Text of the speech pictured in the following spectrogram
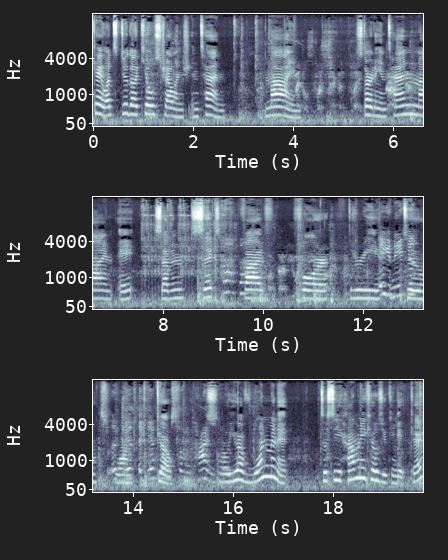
Okay, let's do the kills challenge in 10, 9, Medals for second place. starting in 10, 9, 8, 7, 6, 5, 4, 3. Hey, two, to uh, one, give, uh, give go. them some time. So you have one minute to see how many kills you can get, okay?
